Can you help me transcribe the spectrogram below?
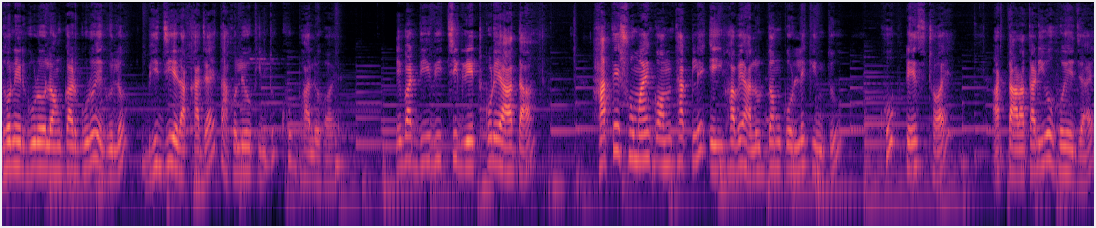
ধনের গুঁড়ো, লঙ্কার গুঁড়ো এগুলো ভিজিয়ে রাখা যায়, তাহলেও কিন্তু খুব ভালো হয়। এবার দিয়ে দিচ্ছি গ্রেট করে আদা। হাতে সময় কম থাকলে এইভাবে আলুর দম করলে কিন্তু খুব টেস্ট হয় আর তাড়াতাড়িও হয়ে যায়।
